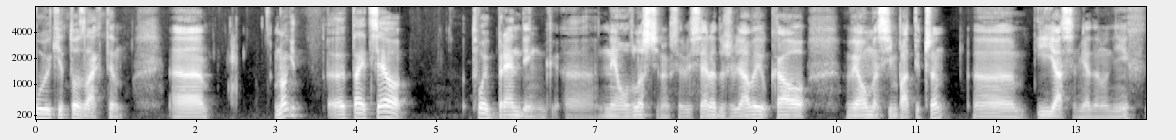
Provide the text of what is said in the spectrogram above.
uvek je to zahtevno. Uh, mnogi uh, taj ceo tvoj branding uh, neovlašćenog servisera doživljavaju kao veoma simpatičan uh, i ja sam jedan od njih.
